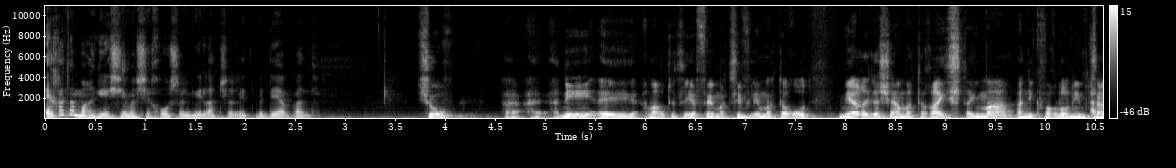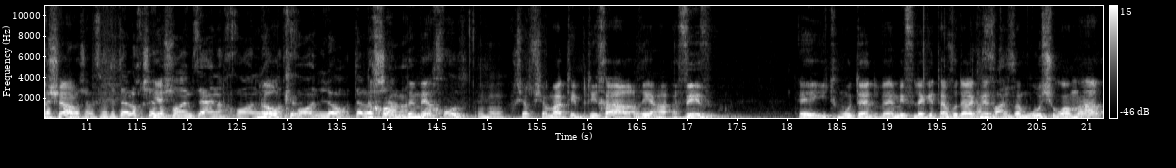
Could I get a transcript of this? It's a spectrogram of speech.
איך אתה מרגיש עם השחרור של גלעד שליט בדיעבד? שוב, אני, אה, אמרת את זה יפה, מציב לי מטרות. מהרגע שהמטרה הסתיימה, אני כבר לא נמצא אתה שם. אתה כבר לא שם, זאת אומרת, אתה לא חושב אחורה אם זה היה נכון, לא, לא נכון, לא, אתה לא נכון, שם. נכון, במאה אחוז. עכשיו, שמעתי בדיחה, הרי אביו אה, התמודד במפלגת העבודה לכנסת, נכון. אז אמרו שהוא אמר...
